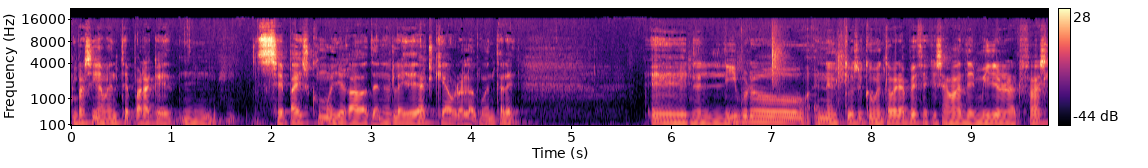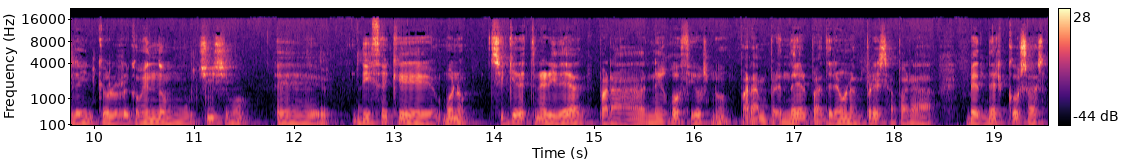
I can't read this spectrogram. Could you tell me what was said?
Básicamente para que mm, sepáis cómo he llegado a tener la idea, que ahora la comentaré. Eh, en el libro en el que os he comentado varias veces, que se llama The Millionaire Fastlane, que os lo recomiendo muchísimo, eh, dice que, bueno, si quieres tener ideas para negocios, ¿no? Para emprender, para tener una empresa, para vender cosas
